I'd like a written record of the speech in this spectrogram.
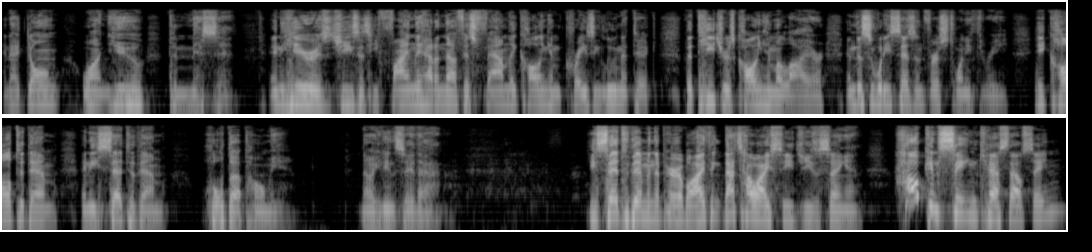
And I don't want you to miss it. And here is Jesus. He finally had enough. His family calling him crazy lunatic. The teachers calling him a liar. And this is what he says in verse 23. He called to them and he said to them, Hold up, homie. No, he didn't say that. He said to them in the parable, I think that's how I see Jesus saying it. How can Satan cast out Satan?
